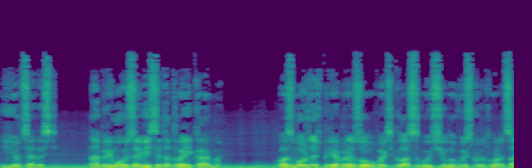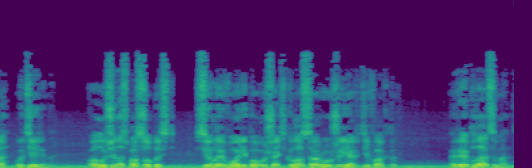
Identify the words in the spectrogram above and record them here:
ее ценность, напрямую зависит от твоей кармы. Возможность преобразовывать классовую силу в искру Творца утеряна. Получена способность силой воли повышать класс оружия и артефактов. Реплацемент.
